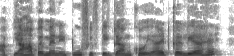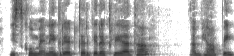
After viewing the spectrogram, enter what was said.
अब यहाँ पर मैंने 250 ग्राम खोया ऐड कर लिया है, जिसको मैंने ग्रेट करके रख लिया था। अब यहाँ पे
